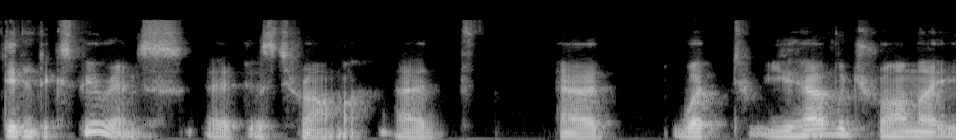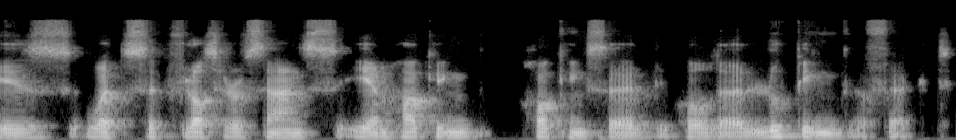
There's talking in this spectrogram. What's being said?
didn't experience it as trauma. Uh, uh, what you have with trauma is what the philosopher of science Ian Hacking Hacking said called a looping effect.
